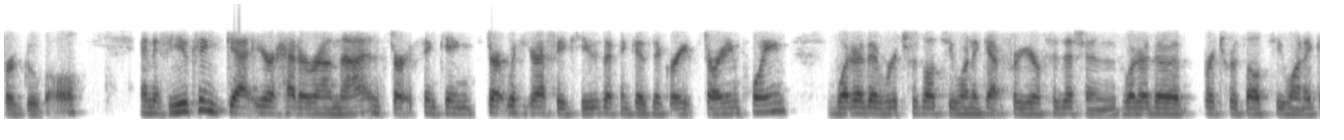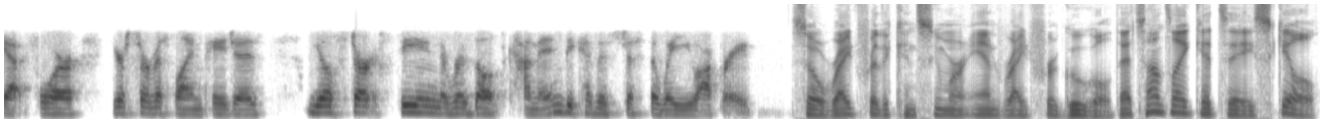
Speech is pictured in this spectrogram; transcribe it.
for Google. And if you can get your head around that and start thinking, start with your FAQs, I think is a great starting point. What are the rich results you want to get for your physicians? What are the rich results you want to get for your service line pages? You'll start seeing the results come in because it's just the way you operate. So, right for the consumer and right for Google. That sounds like it's a skill.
